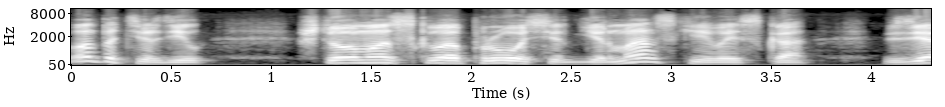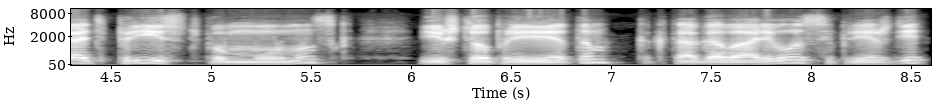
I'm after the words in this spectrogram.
Он подтвердил, что Москва просит германские войска взять приступом Мурманск, и что при этом, как-то оговаривалось и прежде,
